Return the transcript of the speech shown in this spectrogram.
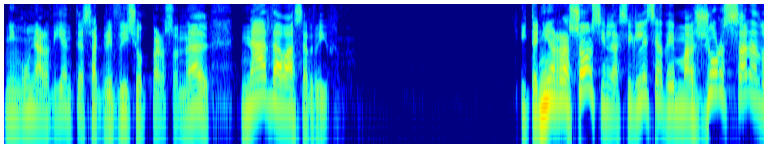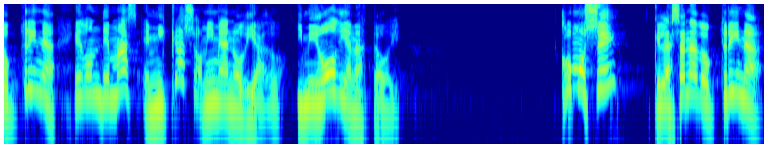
ningún ardiente sacrificio personal, nada va a servir. Y tenía razón, si en las iglesias de mayor sana doctrina es donde más, en mi caso, a mí me han odiado y me odian hasta hoy. ¿Cómo sé que la sana doctrina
